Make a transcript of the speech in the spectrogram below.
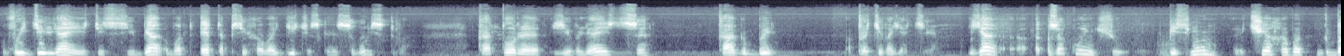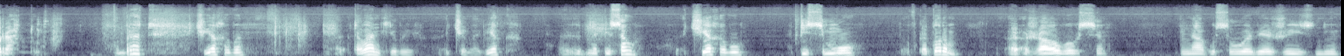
выделяет из себя вот это психологическое свойство, которое является как бы противоядием. Я закончу письмом Чехова к брату. Брат Чехова, талантливый человек, написал Чехову письмо, в котором жаловался на условия жизни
